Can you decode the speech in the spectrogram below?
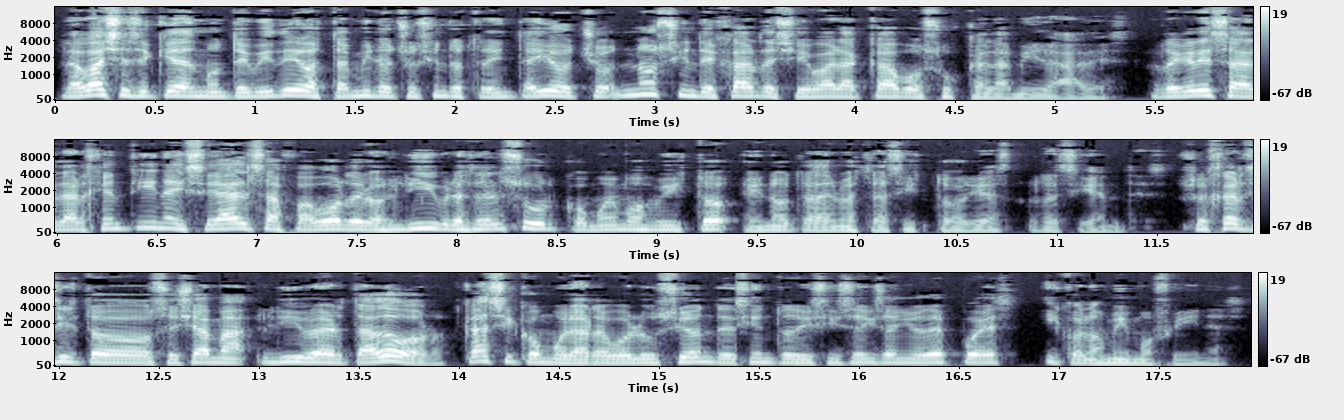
Lavalle se queda en Montevideo hasta 1838, no sin dejar de llevar a cabo sus calamidades. Regresa a la Argentina y se alza a favor de los libres del sur, como hemos visto en otra de nuestras historias recientes. Su ejército se llama Libertador, casi como la revolución de 116 años después y con los mismos fines.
